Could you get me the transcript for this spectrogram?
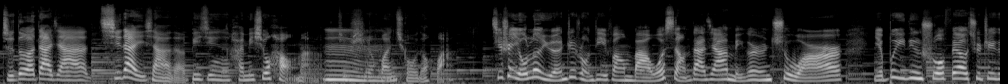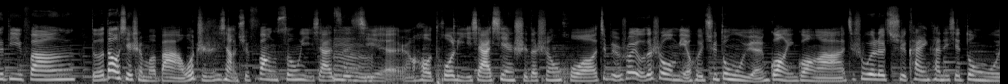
值得大家期待一下的。毕竟还没修好嘛，就是环球的话。其实游乐园这种地方吧，我想大家每个人去玩儿，也不一定说非要去这个地方得到些什么吧。我只是想去放松一下自己，然后脱离一下现实的生活。就比如说，有的时候我们也会去动物园逛一逛啊，就是为了去看一看那些动物，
